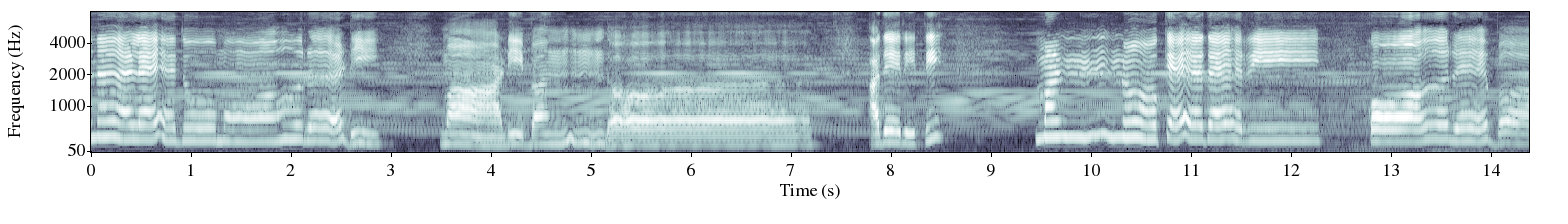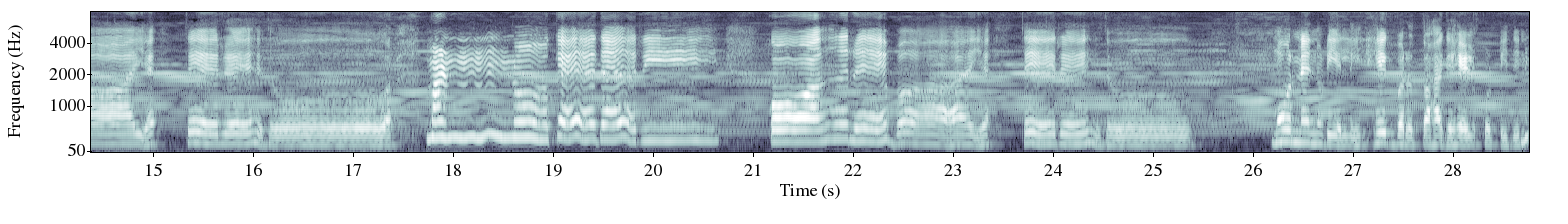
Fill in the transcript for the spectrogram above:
ನಳೆದು ಮೂರಡಿ ಮಾಡಿ ಬಂದ. ಅದೇ ರೀತಿ ಮಣ್ಣು ಕೆದರಿ ಕೋರೆ ಬಾಯ ತೆರೆದು ಮಣ್ಣು ಕೆದರಿ ಕೋರೆ ಬಾಯ ತೆರೆದು. ಮೂರನೇ ನುಡಿಯಲ್ಲಿ ಹೇಗೆ ಬರುತ್ತೋ ಹಾಗೆ ಹೇಳಿಕೊಟ್ಟಿದ್ದೀನಿ.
